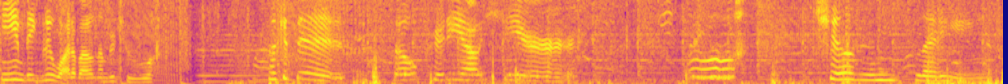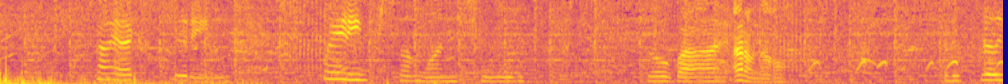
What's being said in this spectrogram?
And Big Blue water bottle number two. Look at this. It's so pretty out here. Oh, children playing. Kayaks sitting. Waiting for someone to go by. I don't know. But it's really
